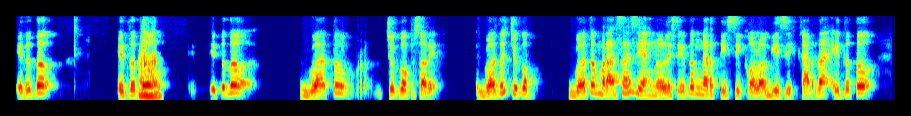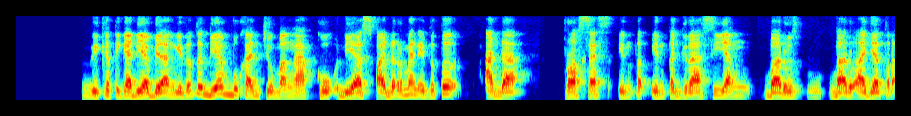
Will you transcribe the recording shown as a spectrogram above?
itu tuh itu tuh uh -huh. itu tuh gua tuh cukup sorry gua tuh cukup gua tuh merasa sih yang nulis itu ngerti psikologi sih karena itu tuh di ketika dia bilang gitu tuh dia bukan cuma ngaku dia Spider-Man itu tuh ada proses integrasi yang baru baru aja ter,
